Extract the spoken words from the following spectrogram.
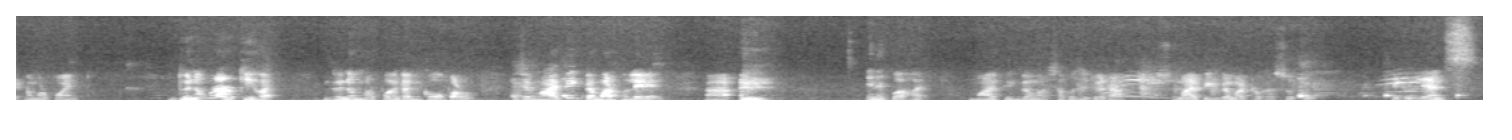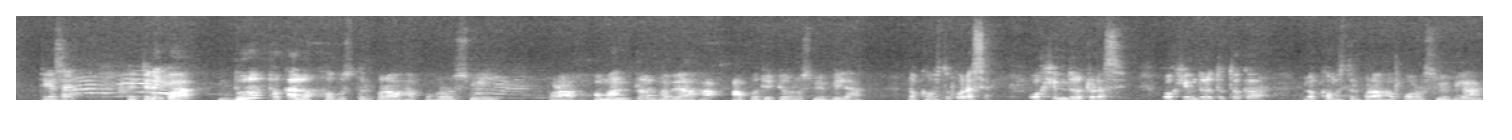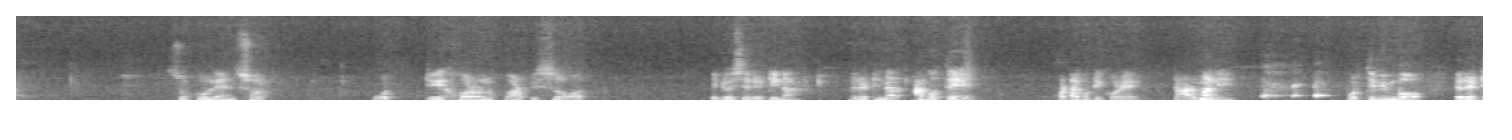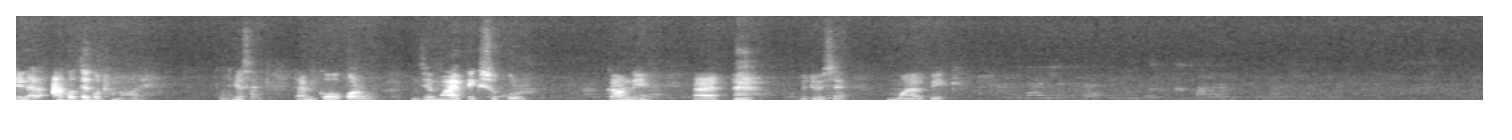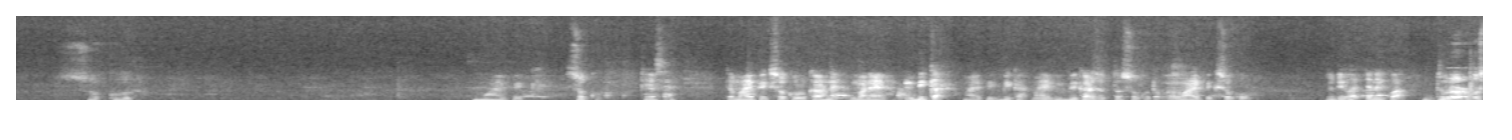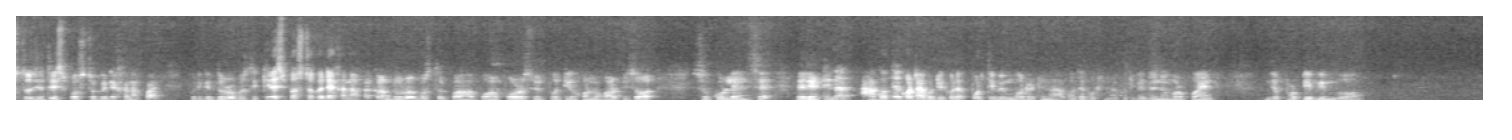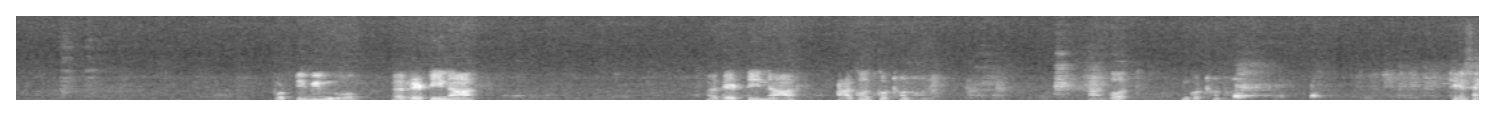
এক নম্বৰ পইণ্ট দুই নম্বৰ আৰু কি হয়? দুই নম্বৰ পইণ্ট আমি ক'ব পাৰোঁ যে মাইপিক বেমাৰ হ'লে এনেকুৱা হয় মাইপিক বেমাৰ চাপ'জ এইটো এটা মাইপিক বেমাৰ থকা চকু এইটো লেন্স ঠিক আছে? তেনেকুৱা দূৰত থকা লক্ষ্য বস্তুৰ পৰা অহা পোহৰ ৰশ্মি পৰা সমান্তৰালভাৱে অহা আপতিত ৰশ্মিবিলাক লক্ষ্য বস্তু ক'ত আছে? অসীম দূৰত্বত আছে। অসীম দূৰত্বত থকা লক্ষ্য বস্তুৰ পৰা অহা পোহৰ ৰশ্মিবিলাক চকুৰ লেন্সৰ প্ৰতিসৰণ হোৱাৰ পিছত এইটো হৈছে ৰেটিনা ৰেটিনাৰ আগতে কটাকটি কৰে তাৰ মানে প্ৰতিবিম্ব ৰেটিনাৰ আগতে গঠন হয়। ঠিক আছে? ত আমি ক'ব পাৰোঁ যে মায়পিক চকুৰ কাৰণে এইটো হৈছে মায়পিক চকুৰ মাইপিক চকু ঠিক আছে? তো মাইপিক চকুৰ কাৰণে মানে বিকাৰ মাইপিক বিকাৰ মাইপিক বিকাৰযুক্ত চকু তাৰমানে মাইপিক চকু যদি হয় তেনেকুৱা দূৰৰ বস্তু যিটো স্পষ্টকৈ দেখা নাপায় গতিকে দূৰৰ বস্তু কিয় স্পষ্টকৈ দেখা নাপায়? কাৰণ দূৰৰ বস্তুৰ পৰা পোহৰ পৰশ্মি প্ৰতিসৰণ হোৱাৰ পিছত চকুৰ লেন্সে ৰেটিনাৰ আগতে কটাকটি কৰে প্ৰতিবিম্ব ৰেটিনাৰ আগতে হয়। গতিকে দুই নম্বৰ পইণ্ট যে প্ৰতিবিম্ব প্ৰতিবিম্ব ৰেটিনাৰ ৰেটিনাৰ আগত গঠন হয় আগত গঠন হয় ঠিক আছে?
